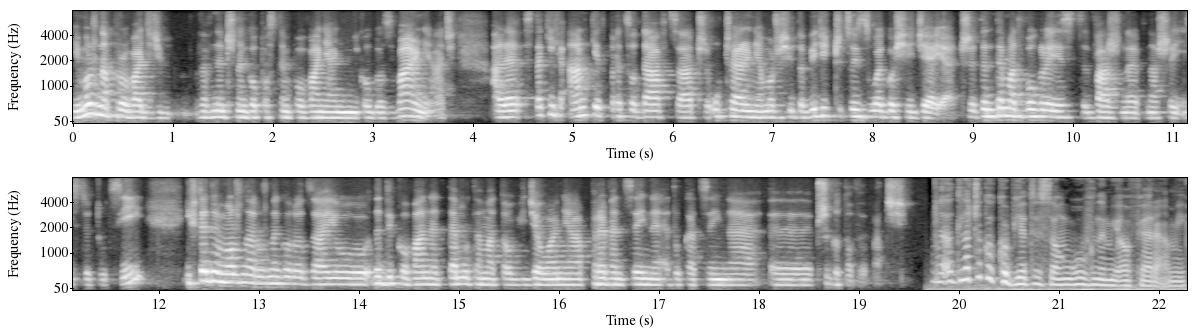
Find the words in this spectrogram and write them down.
nie można prowadzić wewnętrznego postępowania ani nikogo zwalniać, ale z takich ankiet pracodawca czy uczelnia może się dowiedzieć, czy coś złego się dzieje, czy ten temat w ogóle jest ważny w naszej instytucji i wtedy można różnego rodzaju dedykowane temu tematowi działania prewencyjne, edukacyjne y, przygotowywać. A dlaczego kobiety są głównymi ofiarami?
